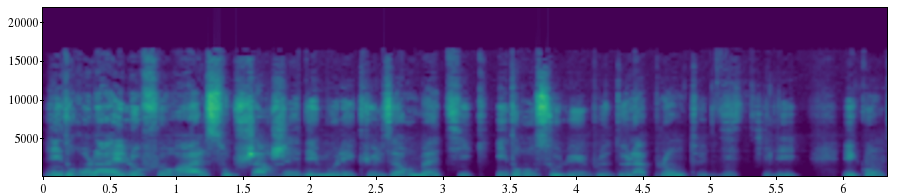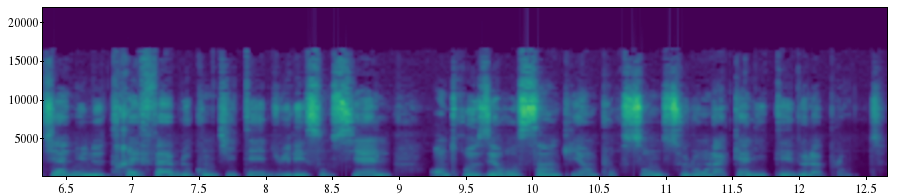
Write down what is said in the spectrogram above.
L'hydrolat et l'eau florale sont chargés des molécules aromatiques hydrosolubles de la plante distillée et contiennent une très faible quantité d'huile essentielle, entre 0,5 et 1% selon la qualité de la plante.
